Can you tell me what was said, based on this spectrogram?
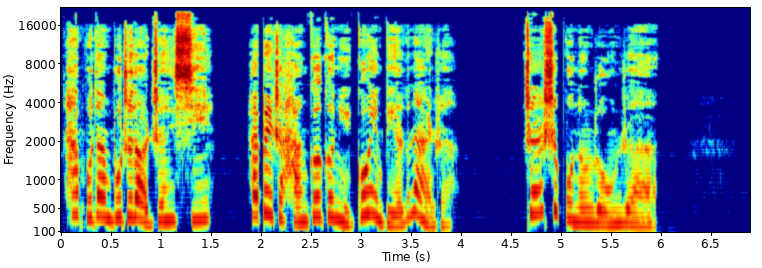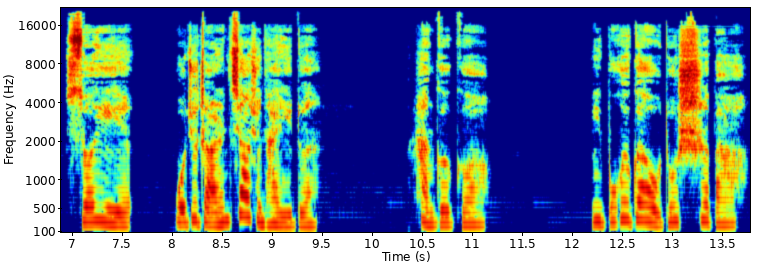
他不但不知道珍惜，还背着韩哥哥你勾引别的男人，真是不能容忍。所以我就找人教训他一顿。韩哥哥，你不会怪我多事吧？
